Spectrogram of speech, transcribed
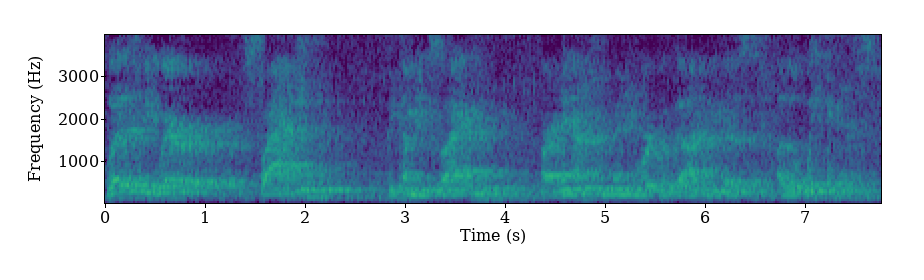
Let us beware of slacking, becoming slacking our hands from any work of God because of the wickedness,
